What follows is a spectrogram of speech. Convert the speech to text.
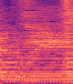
Have your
